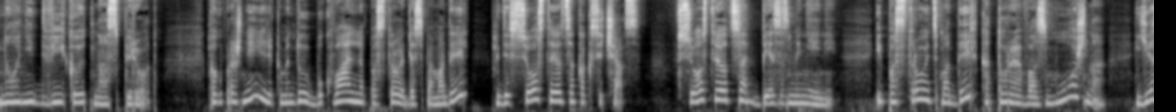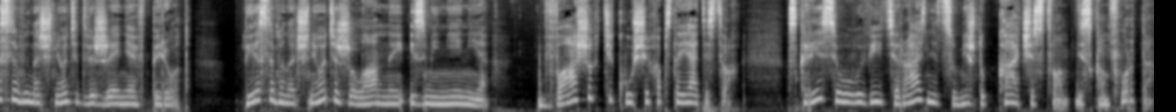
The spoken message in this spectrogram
но они двигают нас вперед. Как упражнение рекомендую буквально построить для себя модель, где все остается как сейчас. Все остается без изменений. И построить модель, которая возможна, если вы начнете движение вперед, если вы начнете желанные изменения в ваших текущих обстоятельствах. Скорее всего, вы видите разницу между качеством дискомфорта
